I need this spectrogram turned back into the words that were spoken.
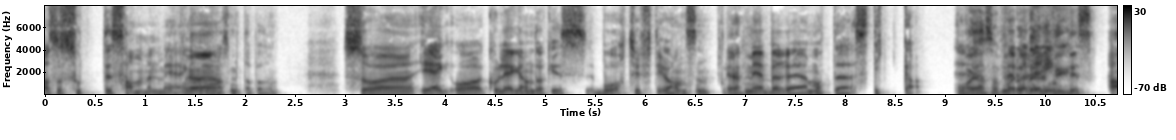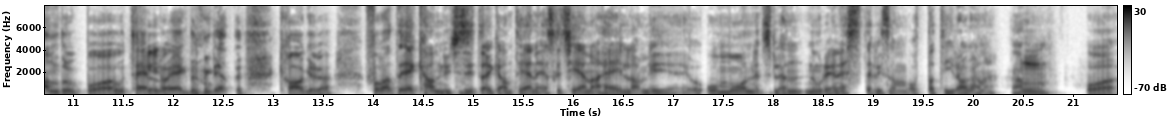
Altså sittet sammen med en Ja, ja. koronasmitta person. Så eh, jeg og kollegaen deres, Bård Tufte Johansen, Ja. vi bare måtte stikke. Å ja, for vi det- bare ringtes. Han dro på hotell, og jeg dro ned til Kragerø. For at jeg kan jo ikke sitte i karantene. Jeg skal tjene hele min og månedslønn nå de neste liksom åtte-ti dagene. Og,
